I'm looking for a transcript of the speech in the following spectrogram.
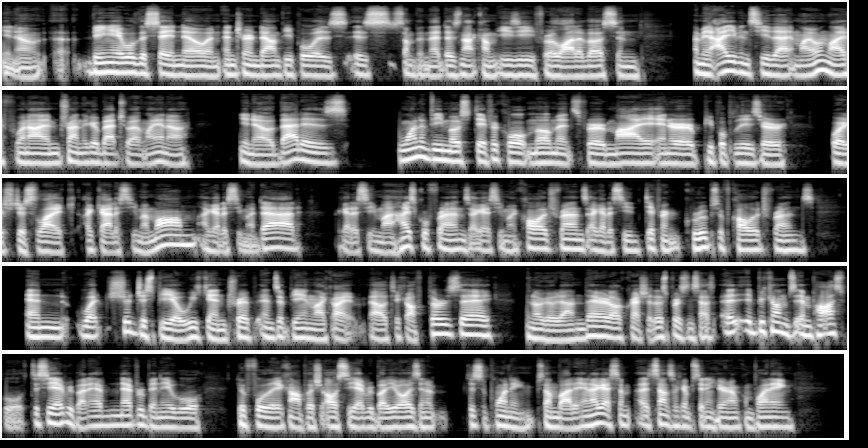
You know, uh, being able to say no and, and turn down people is is something that does not come easy for a lot of us. And I mean, I even see that in my own life when I'm trying to go back to Atlanta. You know, that is one of the most difficult moments for my inner people pleaser, where it's just like I got to see my mom, I got to see my dad. I got to see my high school friends. I got to see my college friends. I got to see different groups of college friends. And what should just be a weekend trip ends up being like, all right, I'll take off Thursday, then I'll go down there, I'll crash at this person's house. It, it becomes impossible to see everybody. I've never been able to fully accomplish. I'll see everybody. You always end up disappointing somebody. And I guess I'm, it sounds like I'm sitting here and I'm complaining.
